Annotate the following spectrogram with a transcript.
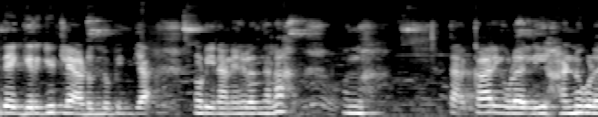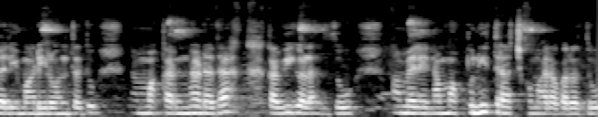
ಇದೆ ಗಿರ್ಗಿಟ್ಲೆ ಆಡೋದು ಬಿಂದ್ಯ. ನೋಡಿ, ನಾನು ಹೇಳಿದ್ನಲ್ಲ, ಒಂದು ತರಕಾರಿಗಳಲ್ಲಿ, ಹಣ್ಣುಗಳಲ್ಲಿ ಮಾಡಿರುವಂಥದ್ದು ನಮ್ಮ ಕನ್ನಡದ ಕವಿಗಳದ್ದು, ಆಮೇಲೆ ನಮ್ಮ ಪುನೀತ್ ರಾಜ್ಕುಮಾರ್ ಅವರದ್ದು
